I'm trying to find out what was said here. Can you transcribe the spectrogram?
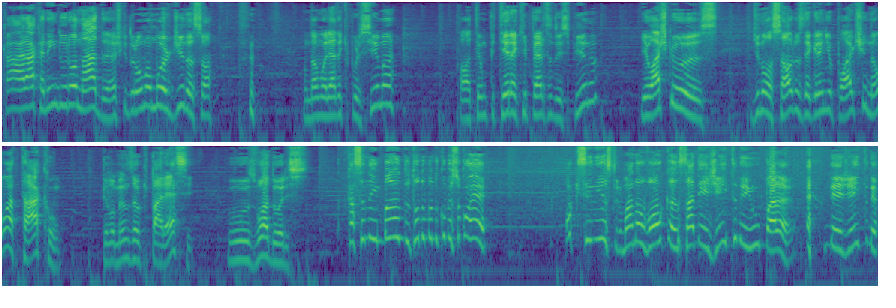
Caraca, nem durou nada. Acho que durou uma mordida só. Vamos dar uma olhada aqui por cima. Ó, tem um piteiro aqui perto do espino. E eu acho que os dinossauros de grande porte não atacam, pelo menos é o que parece, os voadores. Caçando em bando, todo mundo começou a correr. Ó que sinistro, mas não vão alcançar de jeito nenhum, para. de jeito nenhum.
